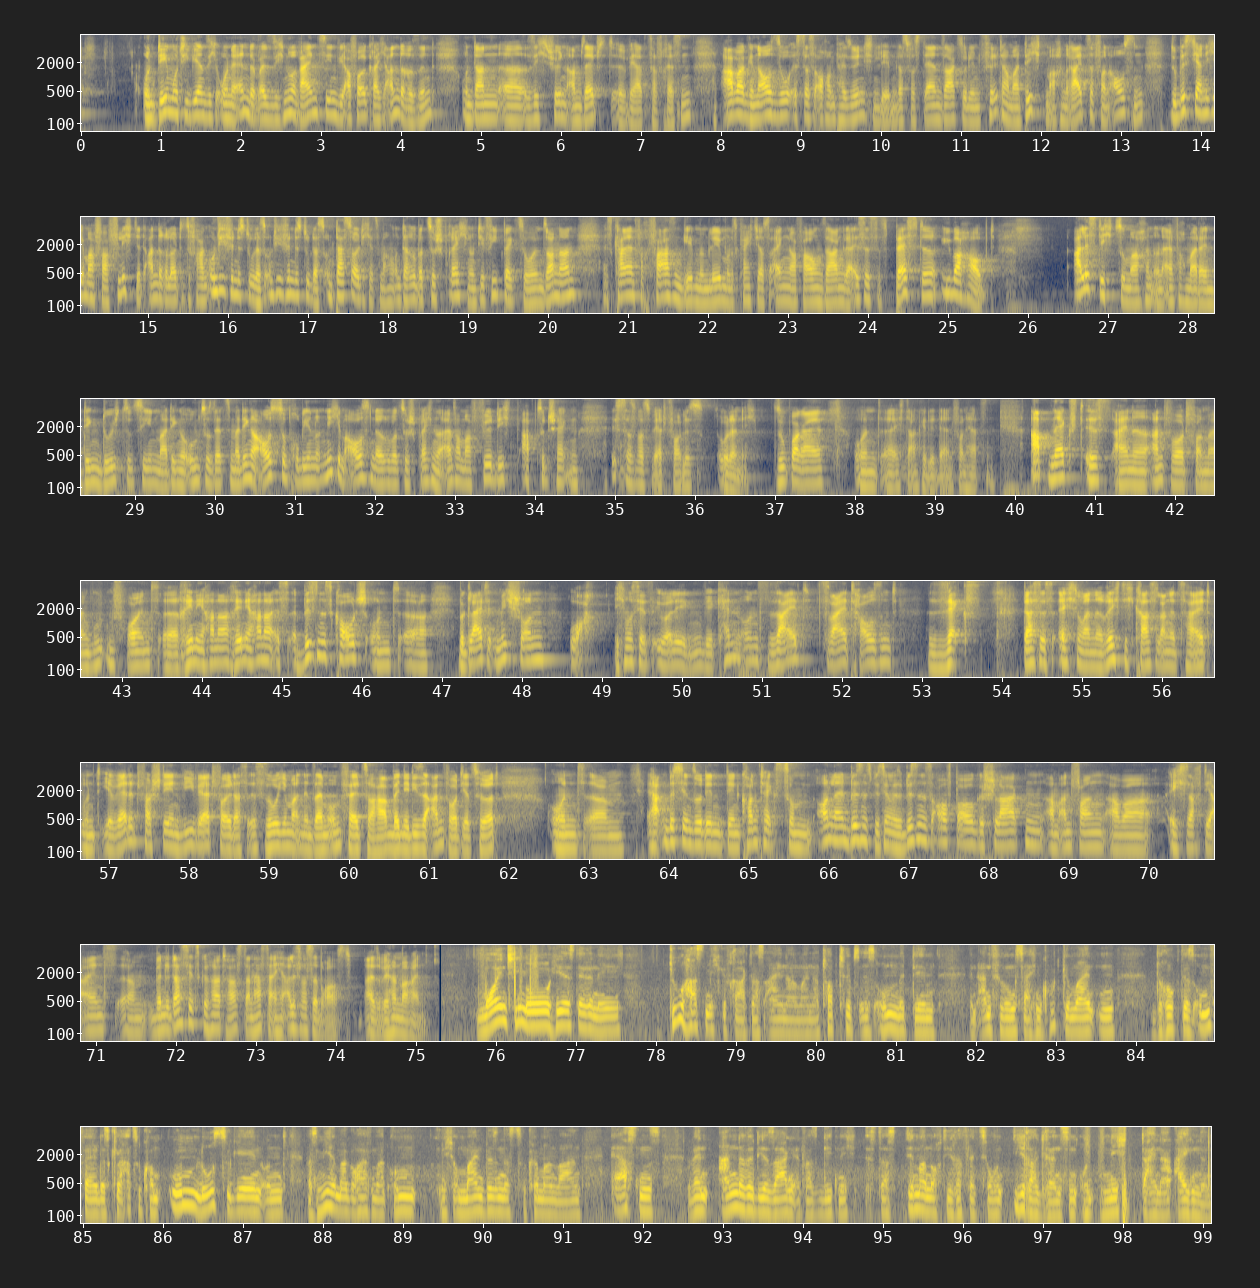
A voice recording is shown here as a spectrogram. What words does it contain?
und demotivieren sich ohne Ende, weil sie sich nur reinziehen, wie erfolgreich andere sind und dann äh, sich schön am Selbstwert zerfressen. Aber genau so ist das auch im persönlichen Leben. Das, was Dan sagt, so den Filter mal dicht machen, Reize von außen. Du bist ja nicht immer verpflichtet, andere Leute zu fragen, und wie findest du das? Und wie findest du das? Und das sollte ich jetzt machen und darüber zu sprechen und dir Feedback zu holen, sondern es kann einfach Phasen geben im Leben und das kann ich dir aus eigener Erfahrung sagen, da ist es das Beste überhaupt alles dicht zu machen und einfach mal dein Ding durchzuziehen, mal Dinge umzusetzen, mal Dinge auszuprobieren und nicht im Außen darüber zu sprechen, sondern einfach mal für dich abzuchecken, ist das was Wertvolles oder nicht. Super geil und äh, ich danke dir, Dan, von Herzen. Up next ist eine Antwort von meinem guten Freund äh, René Hanna. René Hanna ist Business Coach und äh, begleitet mich schon, oh, ich muss jetzt überlegen, wir kennen uns seit 2006. Das ist echt mal eine richtig krass lange Zeit und ihr werdet verstehen, wie wertvoll das ist, so jemanden in seinem Umfeld zu haben, wenn ihr diese Antwort jetzt hört. Und ähm, er hat ein bisschen so den, den Kontext zum Online-Business bzw. Businessaufbau geschlagen am Anfang, aber ich sag dir eins, ähm, wenn du das jetzt gehört hast, dann hast du eigentlich alles, was du brauchst. Also wir hören mal rein. Moin Timo, hier ist der René. Du hast mich gefragt, was einer meiner Top-Tipps ist, um mit dem in Anführungszeichen gut gemeinten Druck des Umfeldes klarzukommen, um loszugehen. Und was mir immer geholfen hat, um mich um mein Business zu kümmern, waren erstens, wenn andere dir sagen, etwas geht nicht, ist das immer noch die Reflexion ihrer Grenzen und nicht deiner eigenen.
